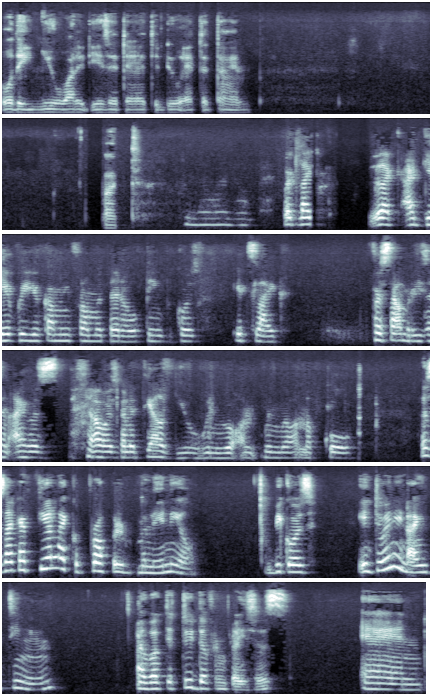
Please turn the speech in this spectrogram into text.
or they knew what it is that they had to do at the time but No, know. But like, like I get where you're coming from with that whole thing because it's like, for some reason, I was I was gonna tell you when we were on when we were on the call. I was like, I feel like a proper millennial because in 2019, I worked at two different places, and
